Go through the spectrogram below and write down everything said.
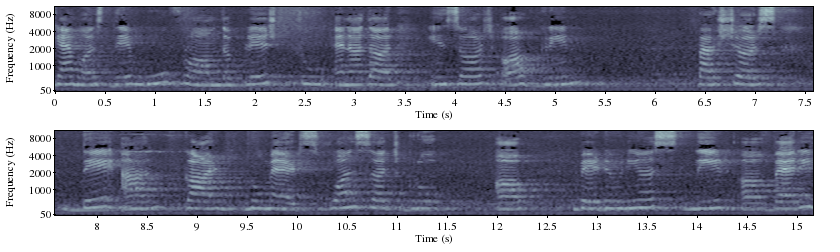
camels they move from the place to another in search of green pastures. They are called nomads. One such group of Bedouins lead a very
